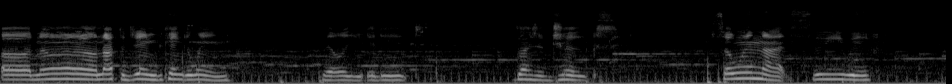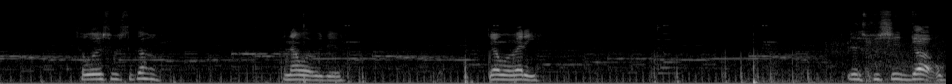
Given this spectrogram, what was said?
Uh, no, no, no, not the gym. You can't go in. Really, you idiot. You guys are jokes. So we're in that city with... So where are we supposed to go? And now what we do? Yeah, we're ready. Yes, we should go.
